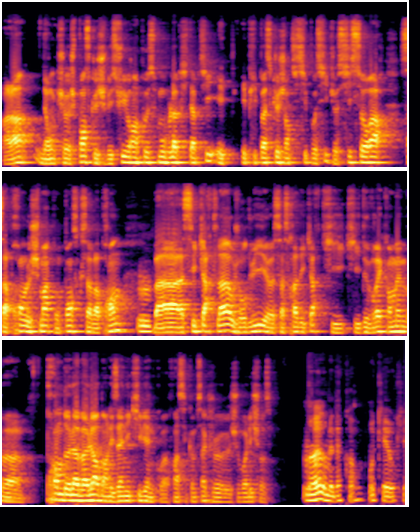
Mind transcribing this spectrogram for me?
Voilà, donc je pense que je vais suivre un peu ce move-là petit à petit, et, et puis parce que j'anticipe aussi que si Sorar, ça prend le chemin qu'on pense que ça va prendre, mm. bah ces cartes-là aujourd'hui, ça sera des cartes qui, qui devraient quand même prendre de la valeur dans les années qui viennent, quoi. Enfin, c'est comme ça que je, je vois les choses. Ouais, mais d'accord. Ok, ok.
